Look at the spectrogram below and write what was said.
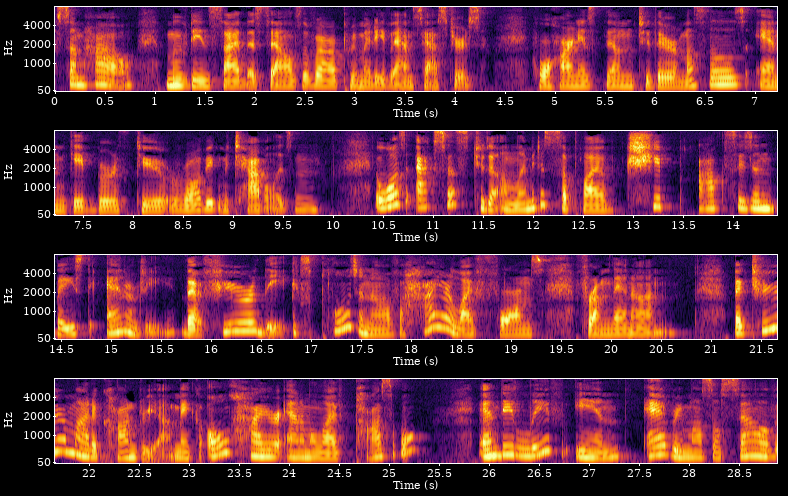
somehow moved inside the cells of our primitive ancestors, who harnessed them to their muscles and gave birth to aerobic metabolism. It was access to the unlimited supply of cheap oxygen based energy that fueled the explosion of higher life forms from then on. Bacterial mitochondria make all higher animal life possible, and they live in every muscle cell of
